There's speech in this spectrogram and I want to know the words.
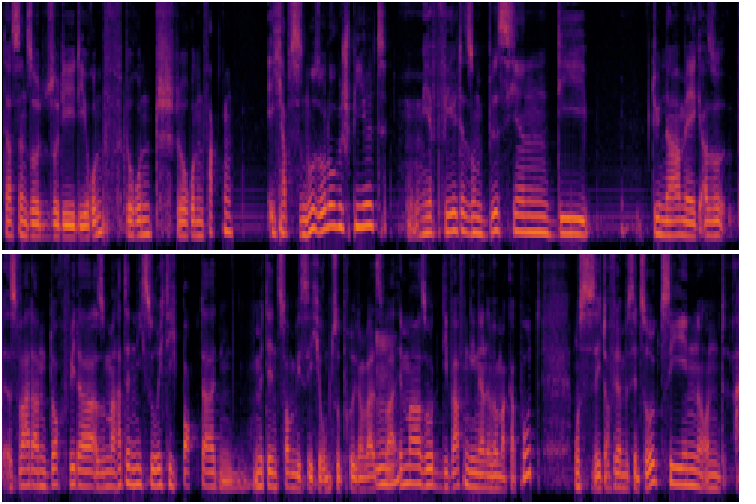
Das sind so, so die, die rund, rund, runden Fakten. Ich habe es nur solo gespielt. Mir fehlte so ein bisschen die Dynamik. Also es war dann doch wieder, also man hatte nicht so richtig Bock da mit den Zombies sich rumzuprügeln, weil es war immer so, die Waffen gingen dann irgendwann mal kaputt, musste sich doch wieder ein bisschen zurückziehen und ah,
